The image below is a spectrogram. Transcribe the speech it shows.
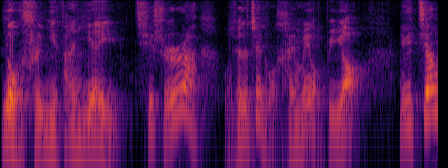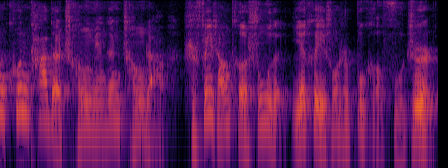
又是一番揶揄。其实啊，我觉得这种还没有必要，因为姜昆他的成名跟成长是非常特殊的，也可以说是不可复制的。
